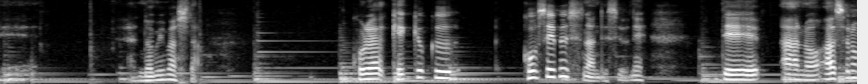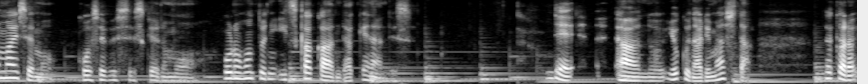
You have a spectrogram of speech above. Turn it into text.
えー、飲みました。これは結局、抗生物質なんですよね。で、あの、アストロマイセンも抗生物質ですけれども、これ本当に5日間だけなんです。で、あの、良くなりました。だから、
